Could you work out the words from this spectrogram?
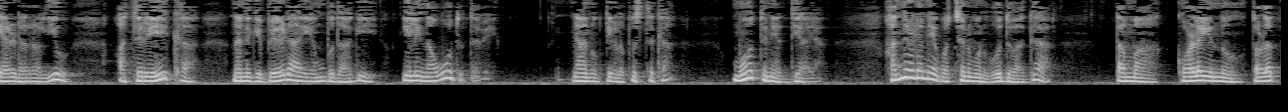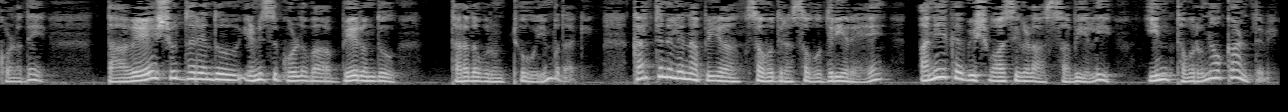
ಎರಡರಲ್ಲಿಯೂ ಅತಿರೇಕ ನನಗೆ ಬೇಡ ಎಂಬುದಾಗಿ ಇಲ್ಲಿ ನಾವು ಓದುತ್ತೇವೆ. ಜ್ಞಾನೋಕ್ತಿಗಳ ಪುಸ್ತಕ, ಮೂವತ್ತನೇ ಅಧ್ಯಾಯ, ಹನ್ನೆರಡನೇ ವಚನವನ್ನು ಓದುವಾಗ, ತಮ್ಮ ಕೊಳೆಯನ್ನು ತೊಳಕೊಳ್ಳದೆ ತಾವೇ ಶುದ್ಧರೆಂದು ಎಣಿಸಿಕೊಳ್ಳುವ ಬೇರೊಂದು ತರದವರುಂಟು ಎಂಬುದಾಗಿ. ಕರ್ತನಲ್ಲಿನ ಪ್ರಿಯ ಸಹೋದರ ಸಹೋದರಿಯರೇ, ಅನೇಕ ವಿಶ್ವಾಸಿಗಳ ಸಭೆಯಲ್ಲಿ ಇಂಥವರು ನಾವು ಕಾಣುತ್ತೇವೆ.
